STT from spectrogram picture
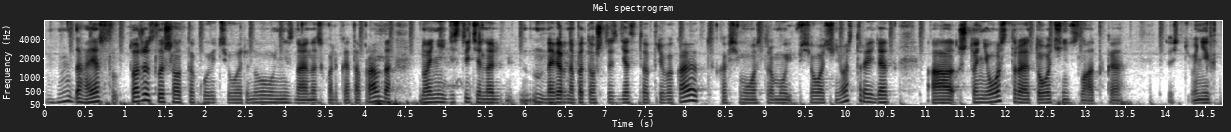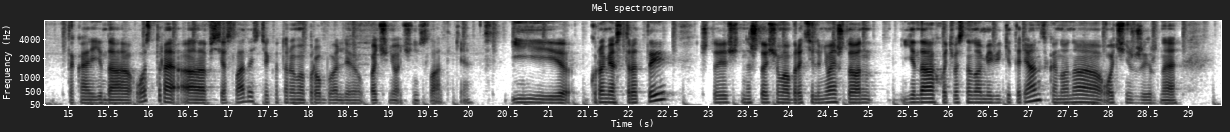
Да, я тоже слышал такую теорию. Ну, не знаю, насколько это правда. Но они действительно, ну, наверное, потому что с детства привыкают ко всему острому. Все очень остро едят. А что не острое, то очень сладкое. То есть у них такая еда острая, а все сладости, которые мы пробовали, очень-очень сладкие. И кроме остроты, что еще, на что еще мы обратили внимание, что еда хоть в основном и вегетарианская, но она очень жирная.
